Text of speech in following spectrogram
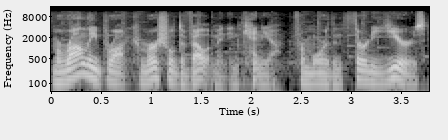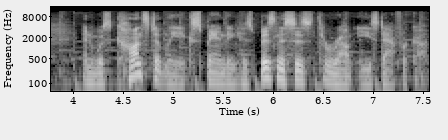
Merali brought commercial development in Kenya for more than 30 years and was constantly expanding his businesses throughout East Africa.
